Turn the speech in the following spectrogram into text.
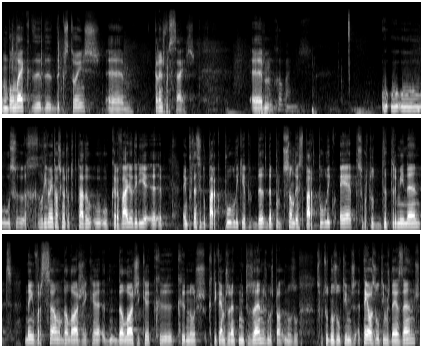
um bom leque de, de- de questões eh, transversais. Eh, o, o, o, o- relativamente ao Sr. Deputado o, Carvalho, eu diria a importância do parque público, e da, da produção desse parque público é, sobretudo, determinante na inversão da lógica, da lógica que, que, nos, que tivemos durante muitos anos, nos, nos- sobretudo nos últimos, até aos últimos 10 anos,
